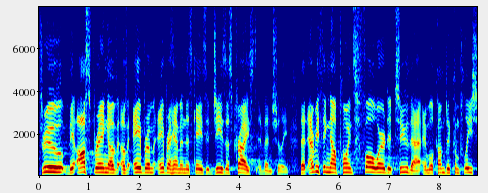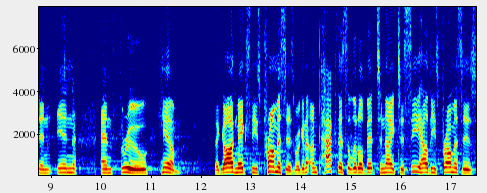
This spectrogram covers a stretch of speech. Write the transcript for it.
through the offspring of, of Abram, Abraham in this case, Jesus Christ eventually. That everything now points forward to that and will come to completion in and through him. That God makes these promises. We're going to unpack this a little bit tonight to see how these promises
